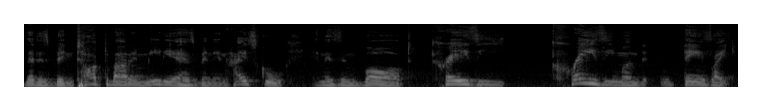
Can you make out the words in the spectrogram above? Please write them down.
that has been talked about in media has been in high school and has involved crazy, crazy mund- things like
